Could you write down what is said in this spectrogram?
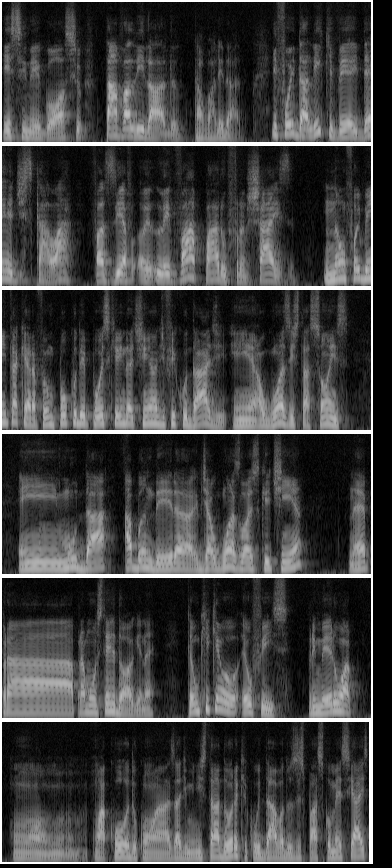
esse negócio tá validado. Tá validado. E foi dali que veio a ideia de escalar, fazer, eh, levar para o franchise. Não foi bem Itaquera, foi um pouco depois que ainda tinha dificuldade em algumas estações em mudar a bandeira de algumas lojas que tinha, né, para Monster Dog, né? Então o que, que eu, eu fiz? Primeiro um, um, um acordo com as administradoras que cuidava dos espaços comerciais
